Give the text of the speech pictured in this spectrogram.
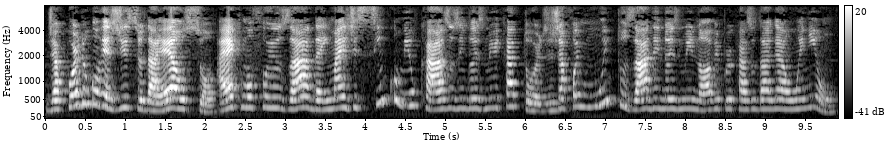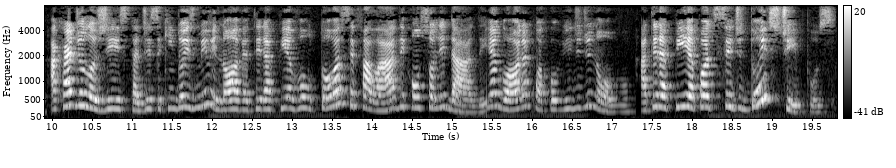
De acordo com o registro da Elso, a ECMO foi usada em mais de 5 mil casos em 2014. Já foi muito usada em 2009 por causa da H1N1. A cardiologista disse que em 2009 a terapia voltou a ser falada e consolidada, e agora com a Covid de novo. A terapia pode ser de dois tipos:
